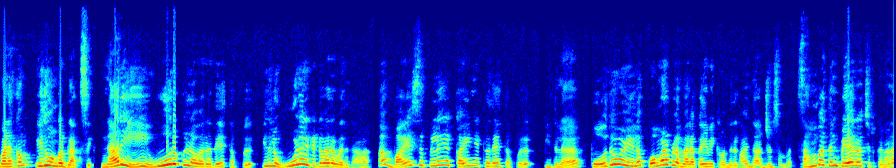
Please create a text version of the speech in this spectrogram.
வணக்கம். இது உங்கள் பிளாக்ஸி நரி ஊருக்குள்ள வர்றதே தப்பு. இதுல ஊழையிட்டு வேற வருதா? ஆ, வயசு பிள்ளைய கை நீட்டுறதே தப்பு. இதுல பொது வழியில பொம்பளை பிள்ளை மேல கை வைக்க வந்திருக்கான் இந்த அர்ஜுன் சம்பத். சம்பத்துன்னு பேர் வச்சிருக்கனால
